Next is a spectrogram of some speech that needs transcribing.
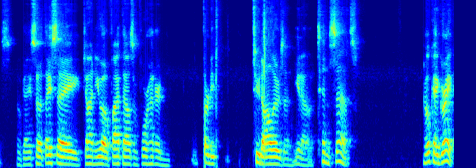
is. Okay. So if they say, John, you owe $5,432 and you know ten cents. Okay, great.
